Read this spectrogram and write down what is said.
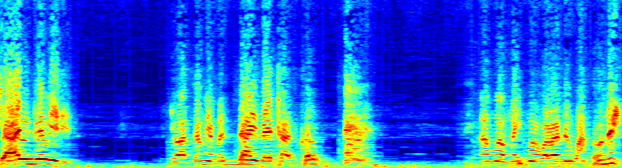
જાય કેવી રીતે? જો આ તમે બધા બેઠા ખરું? આમાં મહિમા વાળાને વાંધો નહીં.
